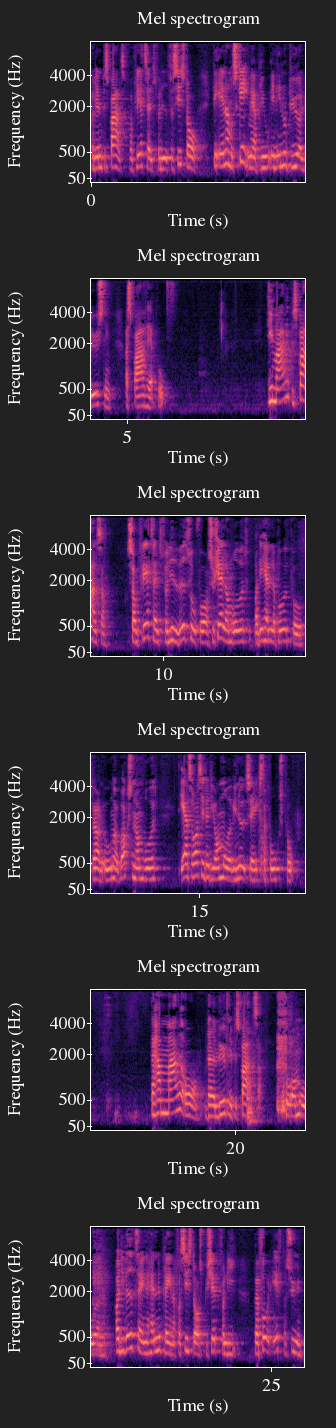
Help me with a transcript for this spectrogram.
på den besparelse fra flertalsforliget for sidste år. Det ender måske med at blive en endnu dyrere løsning at spare herpå. De mange besparelser, som flertalsforliget vedtog for socialområdet, og det handler både på børn, unge og voksenområdet, det er altså også et af de områder, vi er nødt til at have ekstra fokus på. Der har mange år været løbende besparelser på områderne, og de vedtagende handleplaner fra sidste års budgetforlig bør få et eftersyn,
